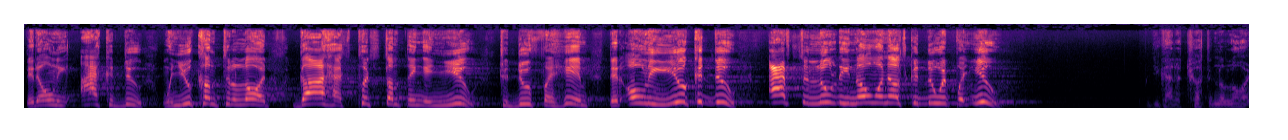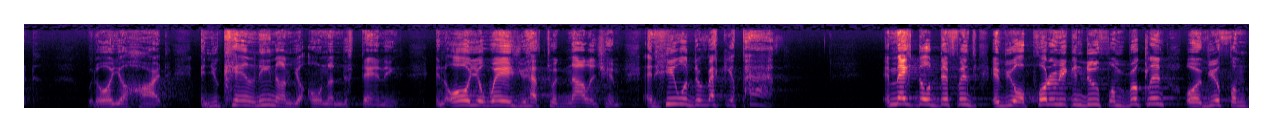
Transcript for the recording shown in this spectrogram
that only I could do. When you come to the Lord, God has put something in you to do for Him that only you could do. Absolutely no one else could do it but you. But you got to trust in the Lord with all your heart, and you can't lean on your own understanding. In all your ways, you have to acknowledge Him, and He will direct your path. It makes no difference if you're a Puerto Rican dude from Brooklyn or if you're from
